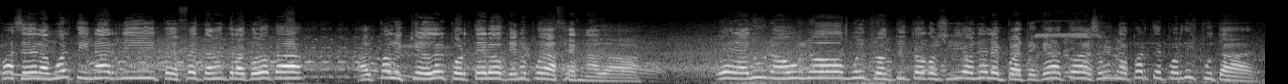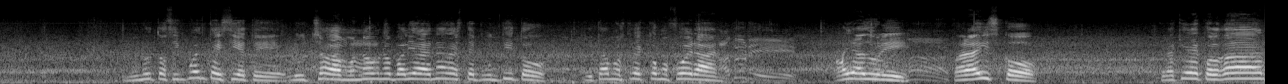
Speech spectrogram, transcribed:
Pase de la muerte y Narri perfectamente la coloca al palo izquierdo del portero que no puede hacer nada. Era el 1 a 1, muy prontito consiguieron el empate, queda toda la segunda parte por disputar. Minuto 57, luchábamos, no nos valía de nada este puntito. Quitamos tres como fueran. Ahí a Duri, para Isco, que la quiere colgar,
